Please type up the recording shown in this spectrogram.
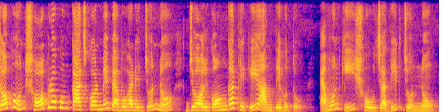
তখন সব রকম কাজকর্মে ব্যবহারের জন্য জল গঙ্গা থেকে আনতে হতো, এমনকি শৌচাদির জন্যও।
